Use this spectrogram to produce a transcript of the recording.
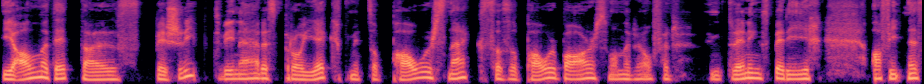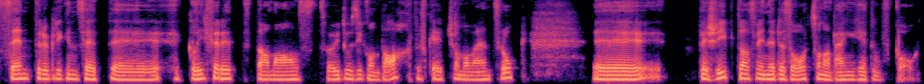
in allen Details beschreibt, wie er ein Projekt mit so Power Snacks, also Power Bars, wo er auch im Trainingsbereich. An Fitnesscenter übrigens hat, äh, geliefert, damals 2008, das geht schon einen Moment zurück, äh, beschreibt das, wie er das ortsunabhängig hat aufgebaut.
